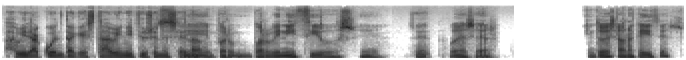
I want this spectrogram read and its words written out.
Habida cuenta que está Vinicius en ese Sí, lado. por, por Vinicius, sí. Sí. Puede ser. Entonces, ¿ahora qué dices?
